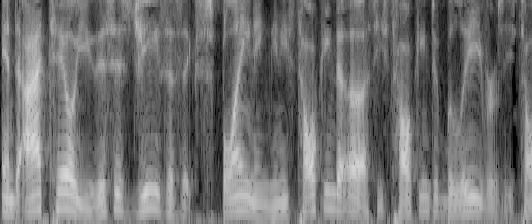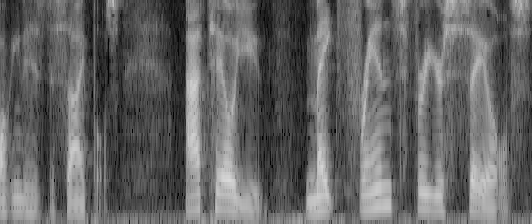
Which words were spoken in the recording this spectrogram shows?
And I tell you, this is Jesus explaining, and he's talking to us, he's talking to believers, he's talking to his disciples. I tell you, make friends for yourselves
